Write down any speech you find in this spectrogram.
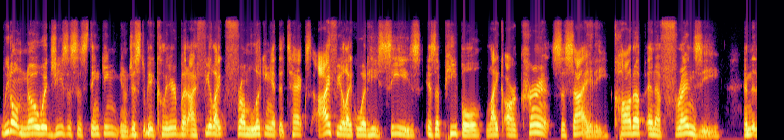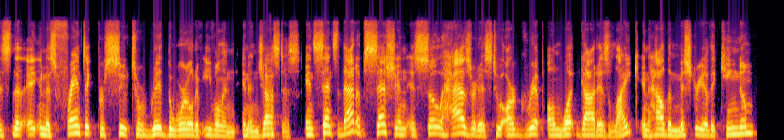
we don't know what Jesus is thinking, you know, just to be clear. But I feel like from looking at the text, I feel like what he sees is a people like our current society caught up in a frenzy and this in this frantic pursuit to rid the world of evil and, and injustice. And since that obsession is so hazardous to our grip on what God is like and how the mystery of the kingdom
